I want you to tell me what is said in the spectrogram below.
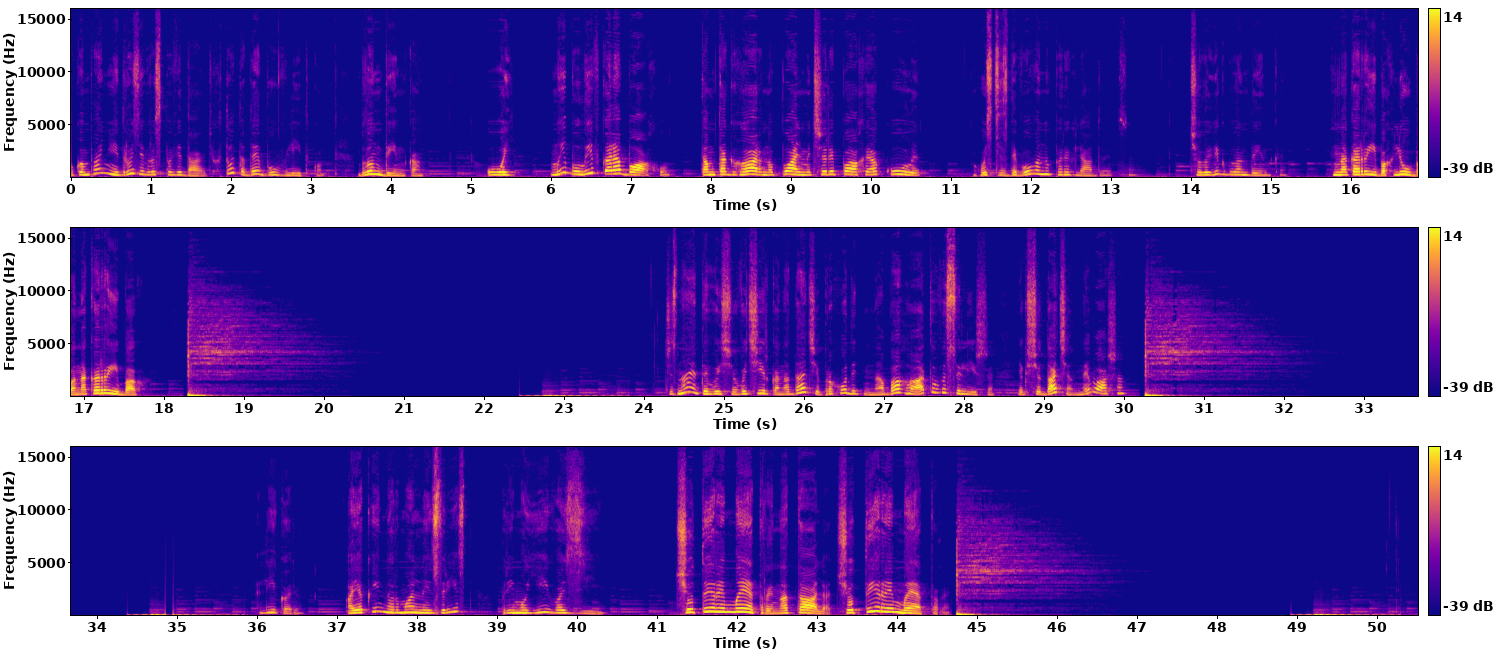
У компанії друзів розповідають, хто та де був влітку. Блондинка. Ой, ми були в Карабаху. Там так гарно, пальми, черепахи, акули. Гості здивовано переглядаються. Чоловік блондинки. На Карибах, Люба, на Карибах. Чи знаєте ви, що вечірка на дачі проходить набагато веселіше, якщо дача не ваша? Лікарю, а який нормальний зріст при моїй вазі? Чотири метри, Наталя, чотири метри.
